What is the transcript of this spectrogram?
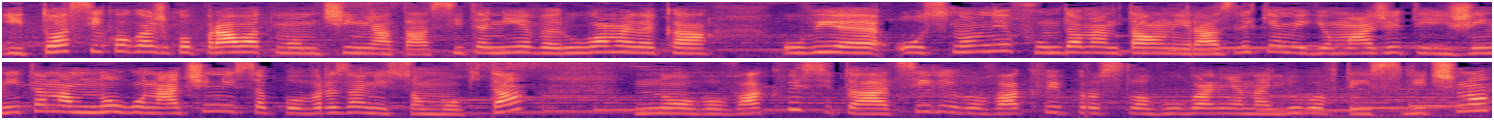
И тоа секогаш го прават момчињата, сите ние веруваме дека овие основни фундаментални разлики меѓу мажите и жените на многу начини се поврзани со моќта, но во вакви ситуации или во вакви прославувања на љубовта и слично,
